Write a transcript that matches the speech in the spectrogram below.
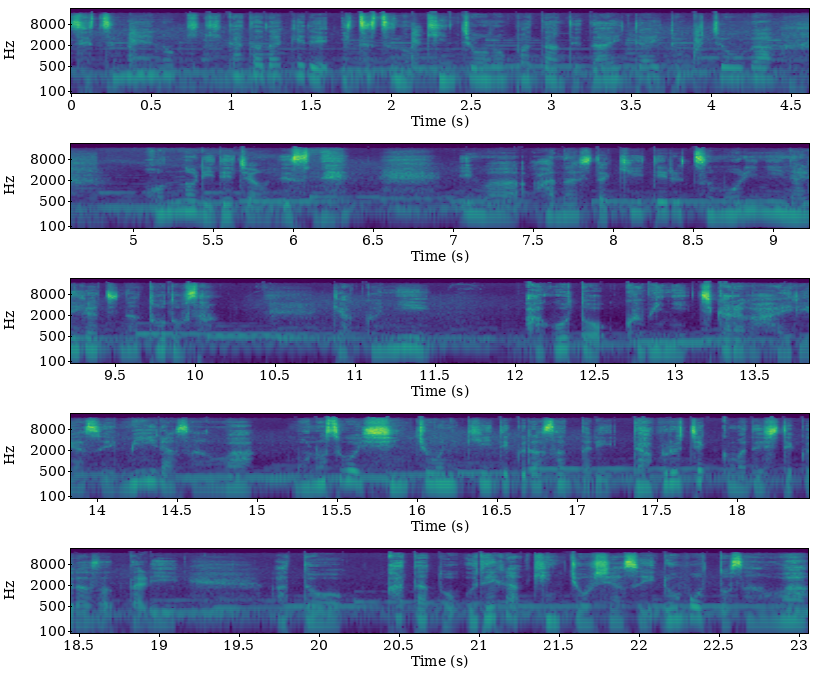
説明の聞き方だけで5つの緊張のパターンって大体特徴がほんのり出ちゃうんですね。今話した聞いてるつもりになりがちなトドさん。逆に顎と首に力が入りやすい。ミイラさんはものすごい慎重に聞いてくださったりダブルチェックまでしてくださったり。あと肩と腕が緊張しやすい。ロボットさんは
